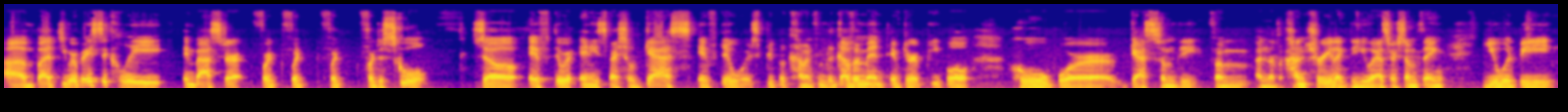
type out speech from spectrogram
Um, but you were basically ambassador for for for for the school. So if there were any special guests, if there was people coming from the government, if there were people who were guests from the from another country like the U.S. or something, you would be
